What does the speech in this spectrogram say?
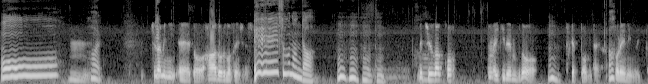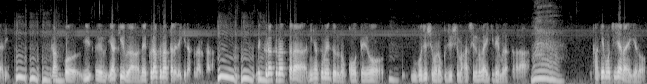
おおうん。はい。ちなみに、えー、とハードルの選手でしええそうなんだ。うんうんうんうん。たで中学校の駅伝部のうん。助っ人みたいあ。なトレーニング行ったり。うんうんうん学校、野球部は、ね、暗くなったらできなくなるから。うんうんで暗くなったら200メートルの校程をうん。50周も60周も走るのが駅伝部だったからわ掛け持ちじゃないけど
